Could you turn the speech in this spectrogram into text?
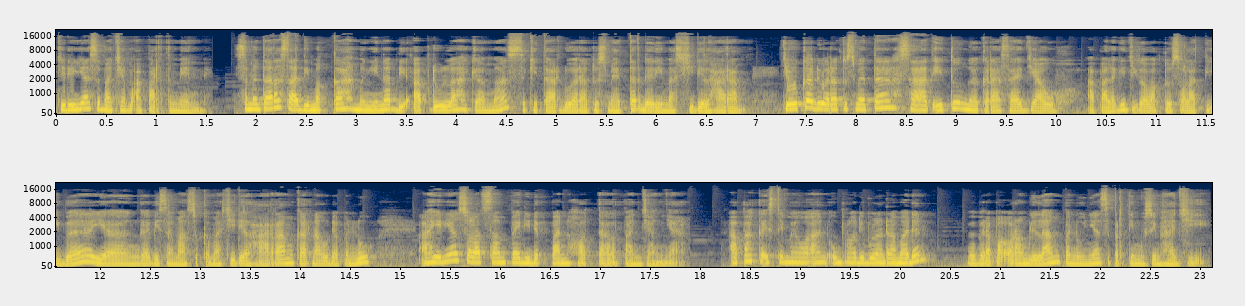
Jadinya semacam apartemen. Sementara saat di Mekah menginap di Abdullah Gamas sekitar 200 meter dari Masjidil Haram. Jauh ke 200 meter saat itu nggak kerasa jauh. Apalagi jika waktu sholat tiba yang nggak bisa masuk ke Masjidil Haram karena udah penuh. Akhirnya sholat sampai di depan hotel panjangnya. Apa keistimewaan umroh di bulan Ramadan? Beberapa orang bilang penuhnya seperti musim haji.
